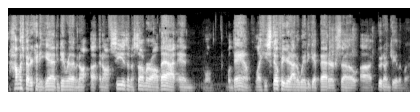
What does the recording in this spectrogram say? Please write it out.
how much better can he get? He didn't really have an, off, uh, an off season, a summer, all that, and well, well, damn, like he still figured out a way to get better. So uh, good on Jaylen Brown.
